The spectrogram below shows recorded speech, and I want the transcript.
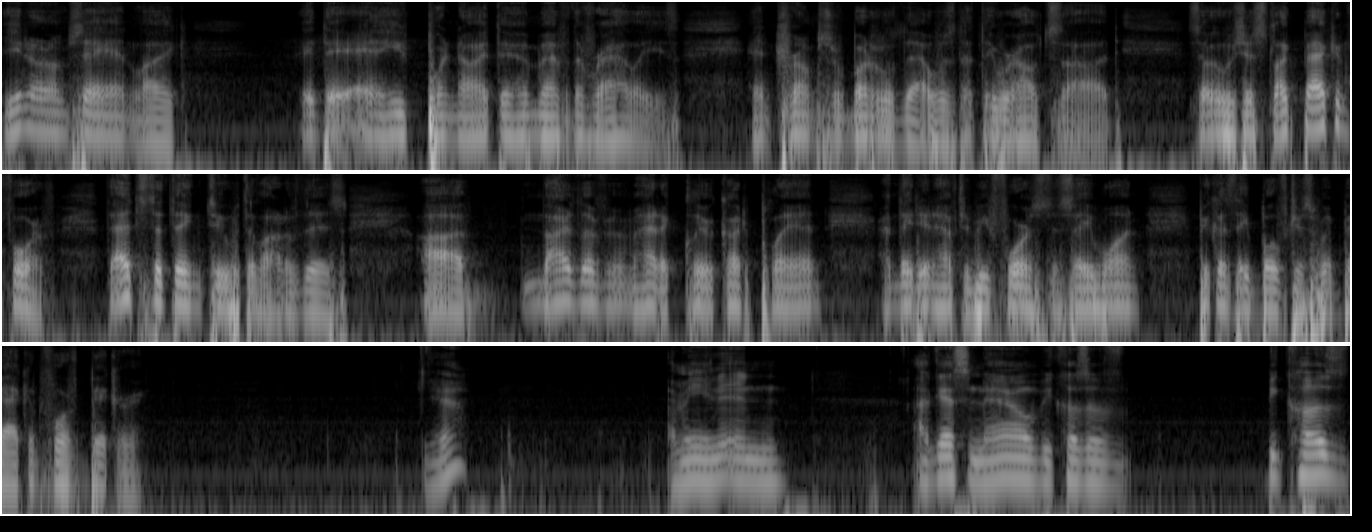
You know what I'm saying? Like, it, they, and he pointed out to him having the rallies, and Trump's rebuttal to that was that they were outside. So it was just like back and forth. That's the thing too with a lot of this. Uh, neither of them had a clear cut plan, and they didn't have to be forced to say one because they both just went back and forth bickering. Yeah. I mean, and I guess now because of because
